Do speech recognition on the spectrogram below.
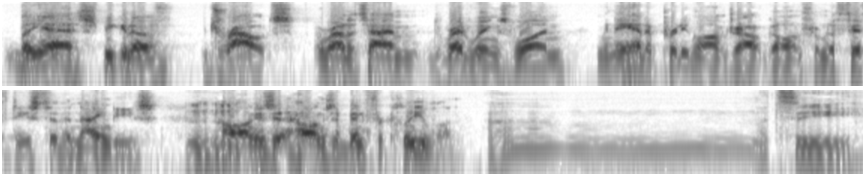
But yeah, speaking of droughts, around the time the Red Wings won, I mean they had a pretty long drought going from the 50s to the 90s. How long is it? How long has it been for Cleveland? Um, let's see.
